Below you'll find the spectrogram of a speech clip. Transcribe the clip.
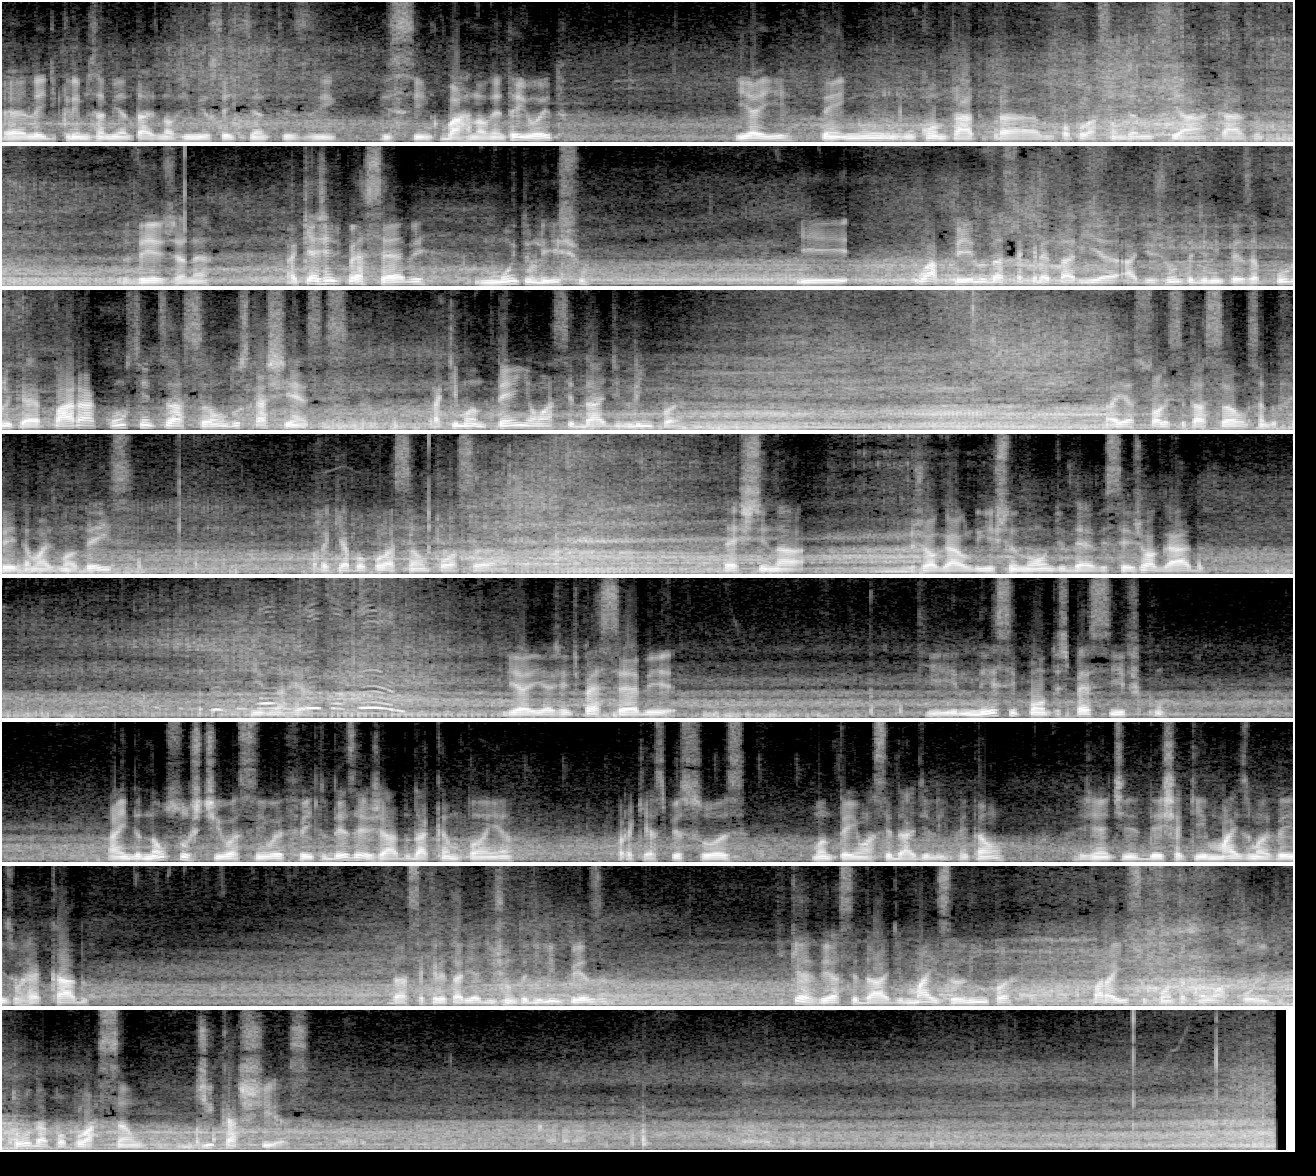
é, Lei de Crimes Ambientais 9.605-98. E aí tem um, um contato para a população denunciar caso veja, né? Aqui a gente percebe muito lixo e o apelo da Secretaria Adjunta de Limpeza Pública é para a conscientização dos caxienses, para que mantenham a cidade limpa, aí a solicitação sendo feita mais uma vez para que a população possa destinar jogar o lixo onde deve ser jogado aqui na e aí a gente percebe que nesse ponto específico ainda não surtiu assim o efeito desejado da campanha para que as pessoas mantenham a cidade limpa. Então, a gente deixa aqui mais uma vez o recado da Secretaria de Junta de Limpeza, que quer ver a cidade mais limpa. Para isso, conta com o apoio de toda a população de Caxias.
